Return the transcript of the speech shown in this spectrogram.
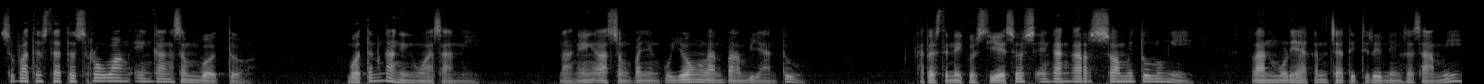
supados dados ruang ingkang sembodo. Mboten kangge nguasani, nanging asung panyengkuyung lan pambiyantu. Kados dene Gusti Yesus ingkang karsa mitulungi lan mulihaken jati dirining sesami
